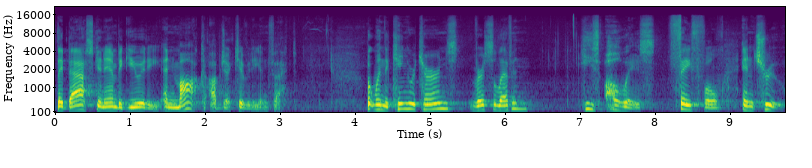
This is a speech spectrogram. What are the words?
They bask in ambiguity and mock objectivity, in fact. But when the king returns, verse 11, he's always faithful and true.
